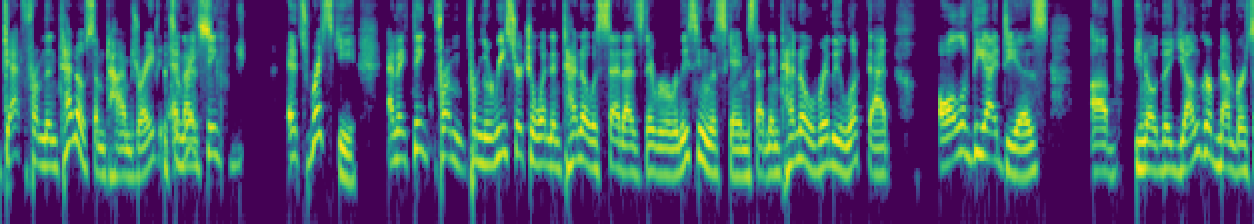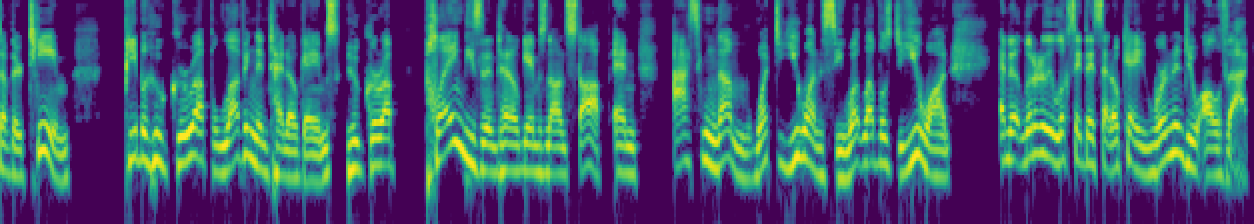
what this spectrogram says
get from Nintendo sometimes, right? It's and I think it's risky. And I think from from the research of what Nintendo was said as they were releasing this game is that Nintendo really looked at all of the ideas of you know the younger members of their team, people who grew up loving Nintendo games, who grew up playing these Nintendo games nonstop, and asking them, "What do you want to see? What levels do you want?" And it literally looks like they said, "Okay, we're going to do all of that."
